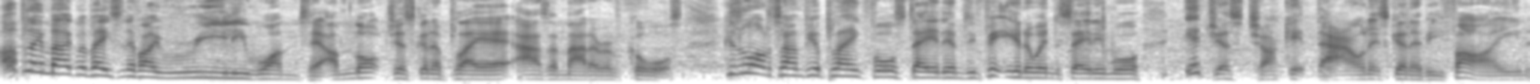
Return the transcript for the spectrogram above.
I'll play Magma Basin if I really want it. I'm not just going to play it as a matter of course. Because a lot of times if you're playing four stadiums, if you're going to win the stadium war, you just chuck it down. It's going to be fine.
